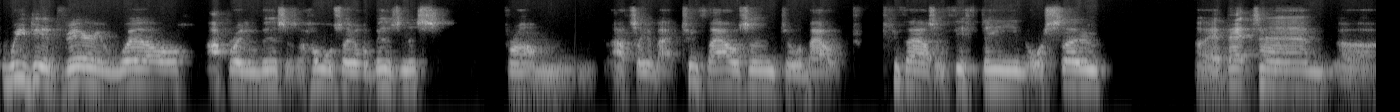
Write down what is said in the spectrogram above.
we did very well operating this as a wholesale business from, I'd say, about 2000 to about 2015 or so at that time, uh,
